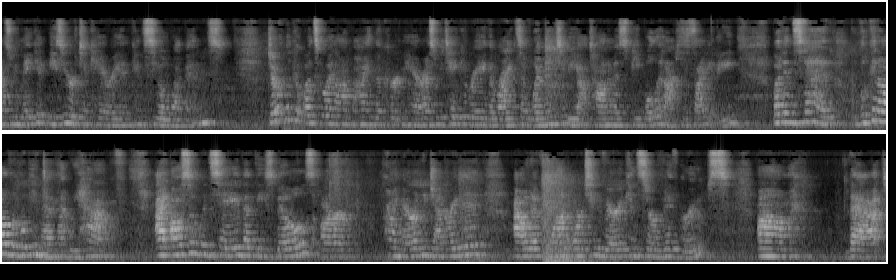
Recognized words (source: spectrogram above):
as we make it easier to carry and conceal weapons. Don't look at what's going on behind the curtain here as we take away the rights of women to be autonomous people in our society. But instead, look at all the boogeymen that we have. I also would say that these bills are primarily generated out of one or two very conservative groups um, that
